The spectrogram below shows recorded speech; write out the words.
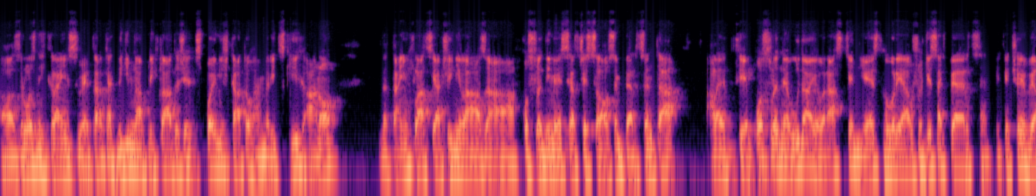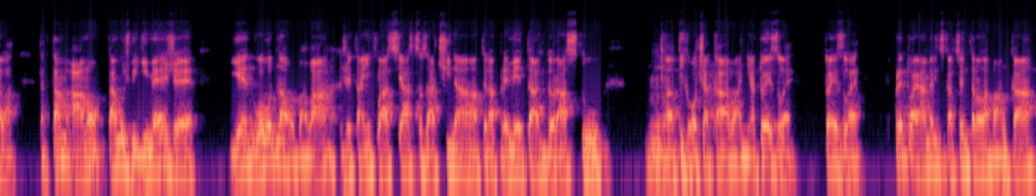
z rôznych krajín sveta, tak vidím napríklad, že v Spojených štátoch amerických, áno, tá inflácia činila za posledný mesiac 6,8%, ale tie posledné údaje o raste miest hovoria už o 10%. Viete, čo je veľa? tak tam áno, tam už vidíme, že je dôvodná obava, že tá inflácia sa začína teda premietať do rastu mm, tých očakávaní. A to je zle. To je zle. Preto aj americká centrálna banka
